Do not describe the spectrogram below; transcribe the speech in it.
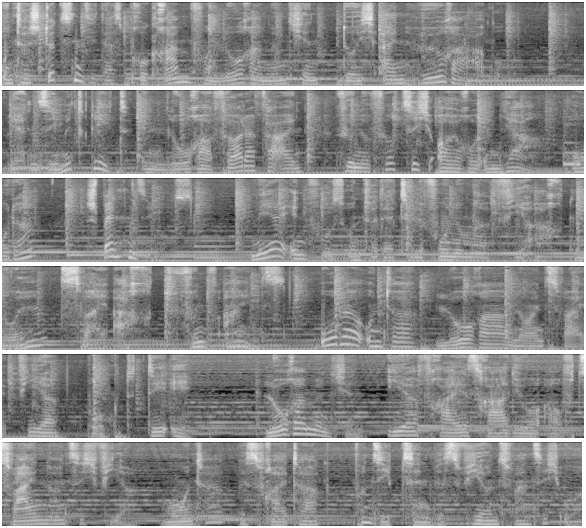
Unterstützen Sie das Programm von Lora München durch ein Hörerabo. Werden Sie Mitglied im Lora Förderverein für nur 40 Euro im Jahr oder spenden Sie uns. Mehr Infos unter der Telefonnummer 480 2851 oder unter lora924.de. Lora München, Ihr freies Radio auf 92.4, Montag bis Freitag von 17 bis 24 Uhr.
